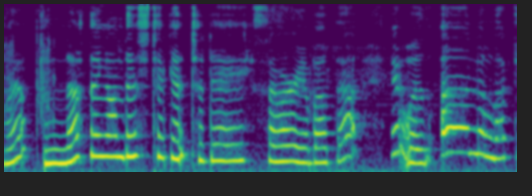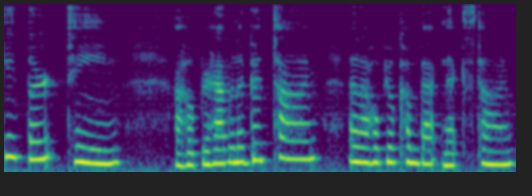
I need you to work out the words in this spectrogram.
Well, nothing on this ticket today. Sorry about that. It was unlucky 13. I hope you're having a good time, and I hope you'll come back next time.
